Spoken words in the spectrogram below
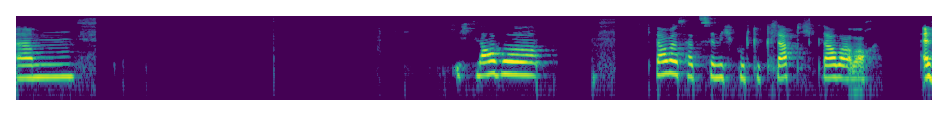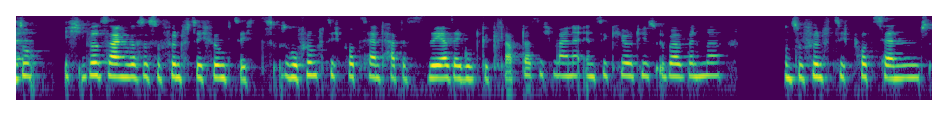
Ähm, ich glaube, ich glaube, es hat ziemlich gut geklappt. Ich glaube aber auch, also ich würde sagen, das ist so 50-50. So 50 Prozent hat es sehr, sehr gut geklappt, dass ich meine Insecurities überwinde. Und zu 50 Prozent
